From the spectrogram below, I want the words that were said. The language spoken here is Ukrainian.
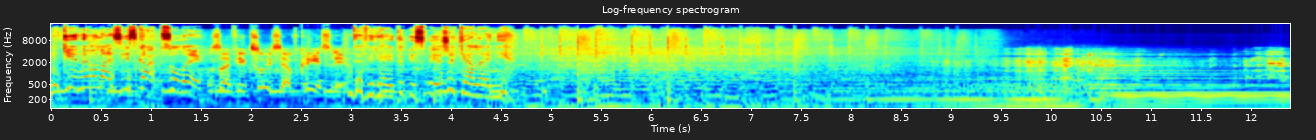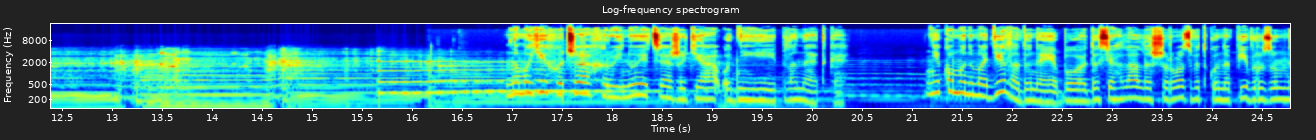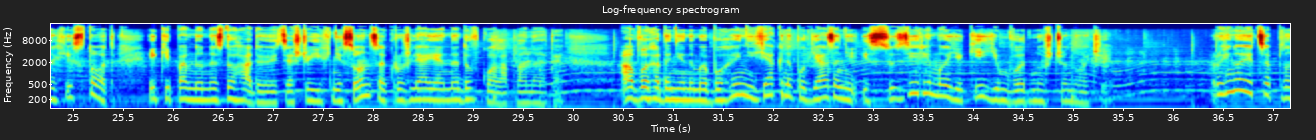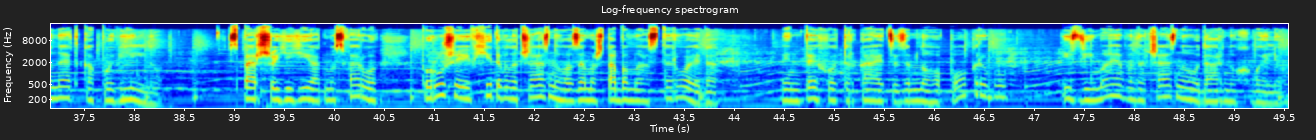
Пінкі, не вилазь із капсули! Зафіксуйся в кріслі. Довіряю тобі своє життя, Лені. На моїх очах руйнується життя однієї планетки. Нікому нема діла до неї, бо досягла лише розвитку напіврозумних істот, які певно не здогадуються, що їхнє сонце кружляє не довкола планети, а вигадані ними боги ніяк не пов'язані із сузір'ями, які їм видно щоночі. Руйнується планетка повільно. Спершу її атмосферу порушує вхід величезного за масштабами астероїда. Він тихо торкається земного покриву і здіймає величезну ударну хвилю.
